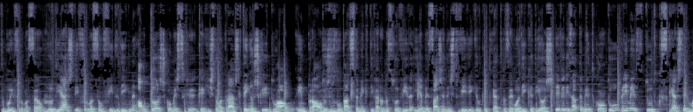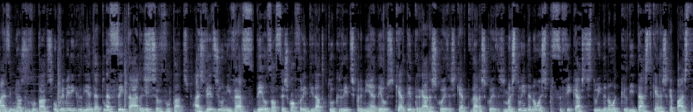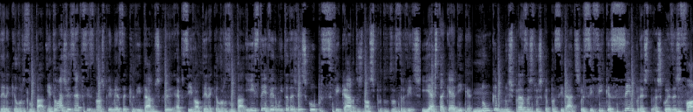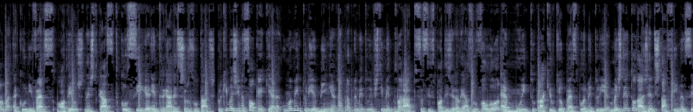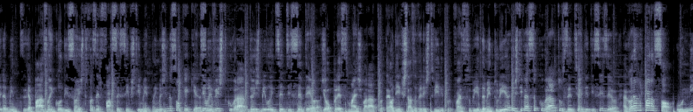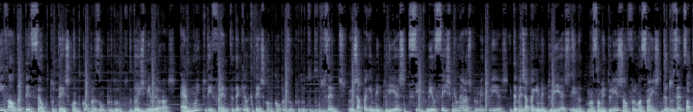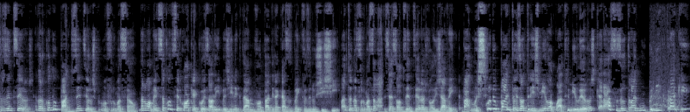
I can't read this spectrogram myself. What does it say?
de boa informação, rodear-te de informação fidedigna, autores como estes que, que aqui estão atrás, que tenham escrito algo em prol dos resultados também que tiveram na sua vida. E a mensagem deste vídeo, aquilo que eu te quero trazer com a dica de hoje, tem a ver exatamente com tu, primeiro de tudo, que se queres ter mais e melhores resultados, o primeiro ingrediente é tu aceitares estes resultados. Às vezes o universo, Deus, ou seja qual for a entidade que tu acredites, para mim é Deus, quer-te entregar as coisas, quer-te dar as coisas, mas tu ainda não as especificaste, tu ainda não acreditaste que eras capaz de ter aquele resultado. Então às vezes é preciso nós primeiros acreditarmos que é possível ter aquele resultado. E isso tem a ver muitas das vezes com o precificar dos nossos produtos ou serviços. E esta é que é a dica. Nunca menospreza as tuas capacidades. Precifica sempre as, as coisas de forma a que o universo, ou Deus, neste caso, te consiga entregar esses resultados. Porque imagina só o que é que era. Uma mentoria minha não é propriamente um investimento barato, se assim se pode dizer. Aliás, o valor é muito para aquilo que eu peço pela mentoria. Mas nem toda a gente está financeiramente capaz ou em condições de fazer face a esse investimento. Imagina só o que é que era. Se eu, em vez de cobrar 2.860 euros, que é o preço mais barato até ao dia que estás a ver este vídeo, porque vai subir da mentoria, eu estivesse a cobrar 286 euros. Agora repara só, o nível de atenção que tu tens quando compras um produto de 2 mil euros é muito diferente daquele que tens quando compras um produto de 200. Eu já paguei mentorias 5 mil, 6 mil euros por mentorias. E também já paguei mentorias, e não são mentorias, são formações de 200 ou 300 euros. Agora, quando eu pago 200 euros por uma formação, normalmente se acontecer qualquer coisa ali, imagina que dá-me vontade de ir à casa de banho fazer um xixi. Pá, estou na formação, ah, isso é só 200 euros, vou ali já vem. Pá, mas quando eu pago 2 ou 3 mil ou 4 mil euros, caraças, eu trago um penico para aqui.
